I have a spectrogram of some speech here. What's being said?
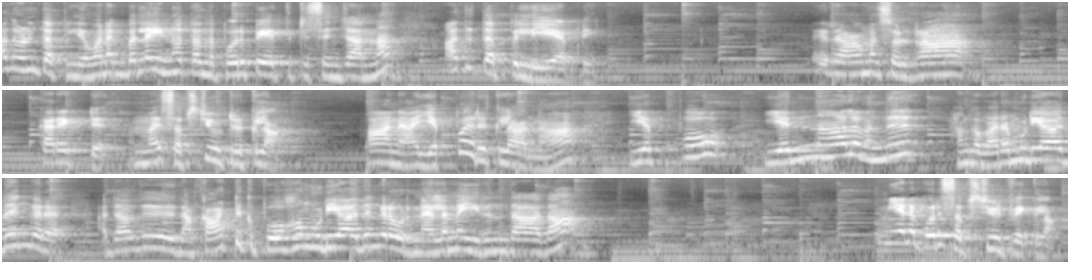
அது ஒன்றும் தப்பு இல்லையே. உனக்கு பதிலாக இன்னொருத்த அந்த பொறுப்பை ஏற்றுட்டு செஞ்சான்னா அது தப்பு இல்லையே அப்படி ராமன் சொல்கிறான் கரெக்டு அந்த மாதிரி சப்ஸ்டியூட் இருக்கலாம். ஆனால் எப்போ இருக்கலாம்னா எப்போ என்னால் வந்து அங்கே வர முடியாதுங்கிற அதாவது நான் காட்டுக்கு போக முடியாதுங்கிற ஒரு நிலைமை இருந்தால் தான் நீ எனக்கு ஒரு சப்ஸ்டியூட் வைக்கலாம்.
